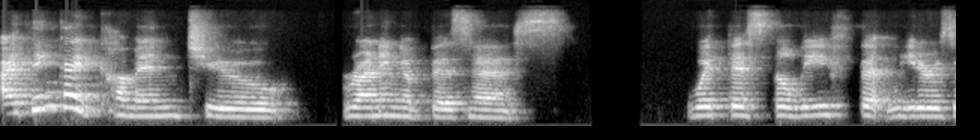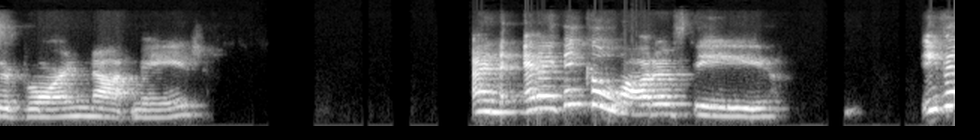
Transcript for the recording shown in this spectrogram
I think I'd come into running a business with this belief that leaders are born, not made and and I think a lot of the even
